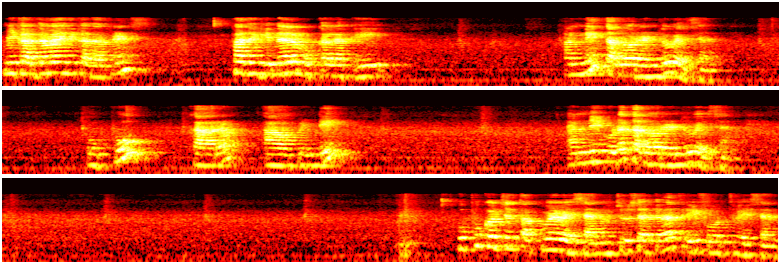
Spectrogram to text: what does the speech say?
మీకు అర్థమైంది కదా ఫ్రెండ్స్ పది గిన్నెల ముక్కలకి అన్నీ తలో రెండు వేసాను. ఉప్పు కారం ఆవపిండి అన్నీ కూడా తలో రెండు వేసాను. ఉప్పు కొంచెం తక్కువే వేసాను. చూసారు కదా త్రీ ఫోర్త్ వేశాను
